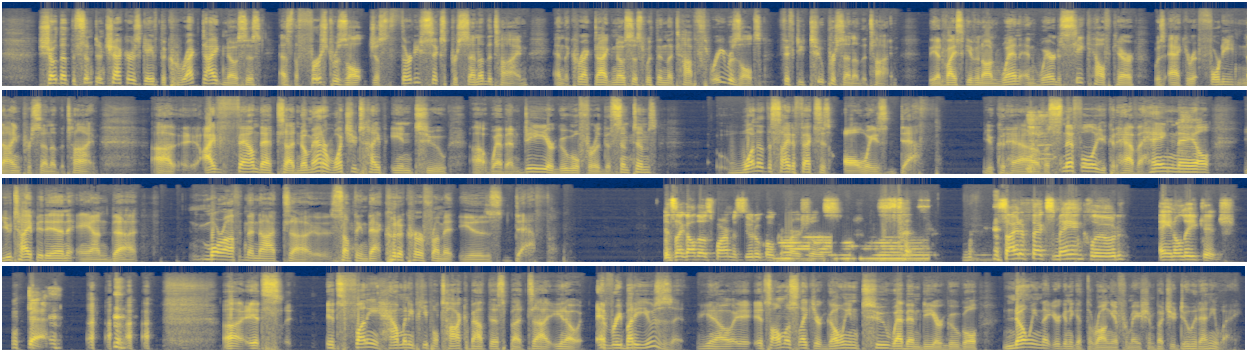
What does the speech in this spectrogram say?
showed that the symptom checkers gave the correct diagnosis as the first result just 36% of the time, and the correct diagnosis within the top three results 52% of the time. The advice given on when and where to seek health care was accurate 49% of the time. Uh, I've found that uh, no matter what you type into uh, WebMD or Google for the symptoms, one of the side effects is always death. You could have a sniffle, you could have a hangnail. You type it in, and uh, more often than not, uh, something that could occur from it is death. It's like all those pharmaceutical commercials. Side effects may include anal leakage, death. Uh, it's it's funny how many people talk about this, but uh, you know everybody uses it. You know, it, it's almost like you're going to WebMD or Google, knowing that you're going to get the wrong information, but you do it anyway.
